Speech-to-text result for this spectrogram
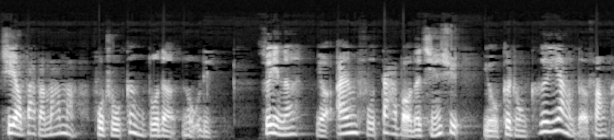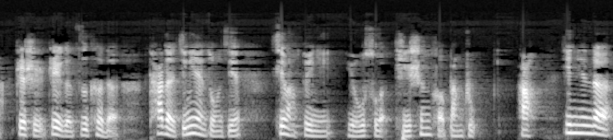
需要爸爸妈妈付出更多的努力。所以呢，要安抚大宝的情绪，有各种各样的方法。这是这个咨客的他的经验总结，希望对您有所提升和帮助。好，今天的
